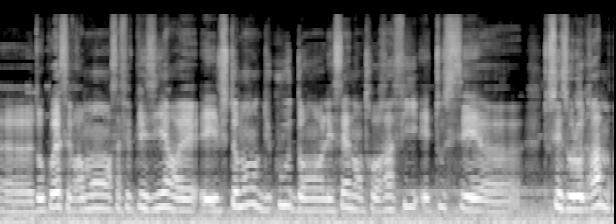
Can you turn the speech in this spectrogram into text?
Euh, donc ouais, c'est vraiment, ça fait plaisir. Et, et justement, du coup, dans les scènes entre Raffi et tous ces, euh, tous ces hologrammes,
